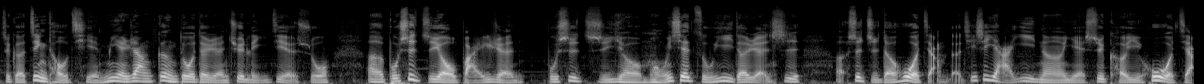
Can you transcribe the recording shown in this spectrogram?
这个镜头前面，让更多的人去理解说，呃，不是只有白人，不是只有某一些族裔的人是呃是值得获奖的，其实亚裔呢也是可以获奖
